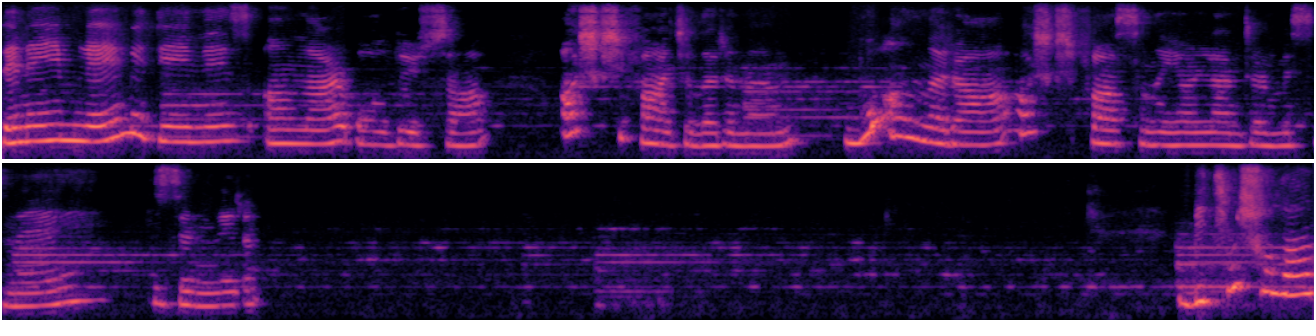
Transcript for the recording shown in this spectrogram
deneyimleyemediğiniz anlar olduysa aşk şifacılarının bu anlara aşk şifasını yönlendirmesine izin verin. Bitmiş olan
